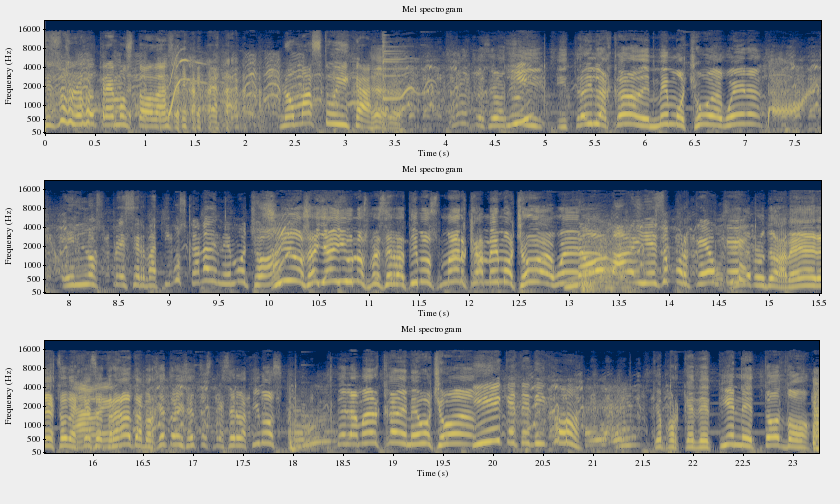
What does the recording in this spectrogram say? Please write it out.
Eso no lo traemos todas. No más tu hija. Y, y trae la cara de Memo Ochoa, güera. ¿En los preservativos cara de Memo Ochoa? Sí, o sea, ya hay unos preservativos marca Memo Ochoa, güera. No, mami, ¿y eso por qué o Pues sí, qué? le pregunté, a ver, ¿esto de A qué se trata? ¿Por qué traes estos preservativos de la marca de Memo Ochoa? ¿Y qué te dijo? Que porque detiene todo.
